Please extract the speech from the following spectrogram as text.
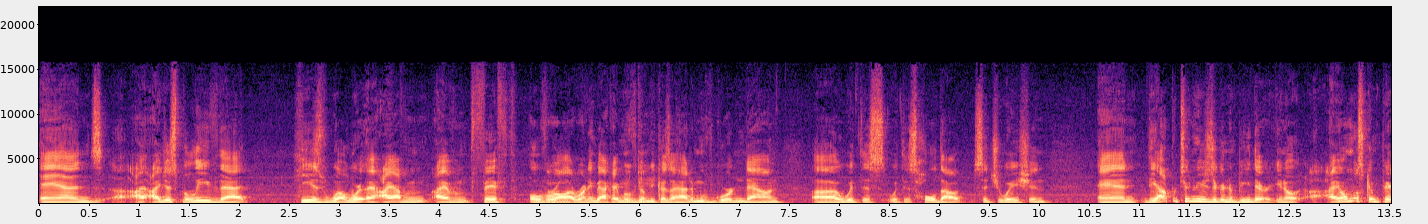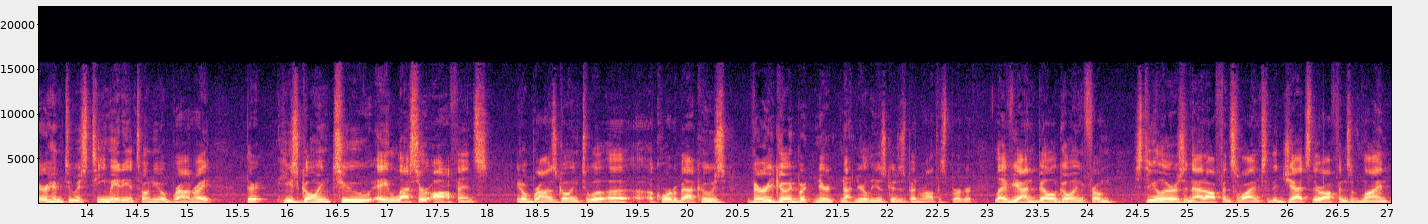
And I, I just believe that he is well worth I have him, I have him fifth overall at running back. I moved him because I had to move Gordon down uh, with, this, with this holdout situation. And the opportunities are going to be there. You know, I almost compare him to his teammate, Antonio Brown, right? There, he's going to a lesser offense. You know, Brown's going to a, a quarterback who's very good, but near, not nearly as good as Ben Roethlisberger. Le'Veon Bell going from Steelers and that offensive line to the Jets, their offensive line,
